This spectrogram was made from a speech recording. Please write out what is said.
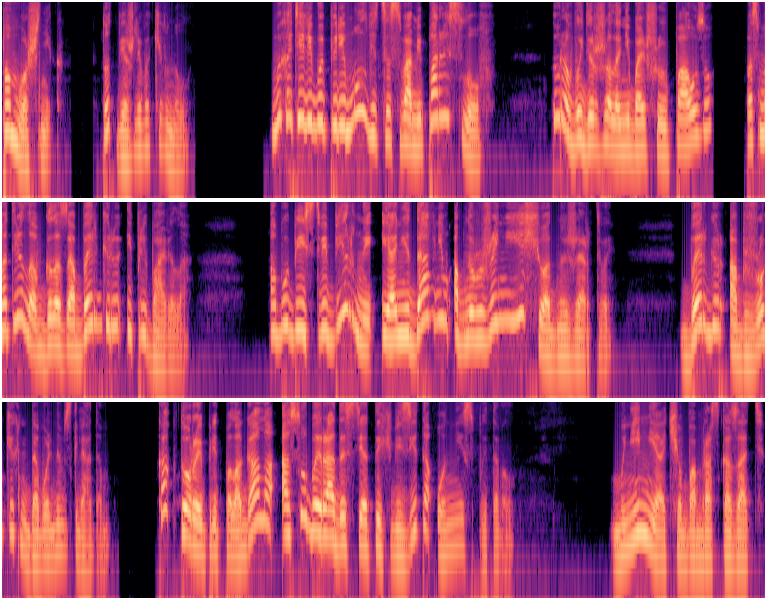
помощник. Тот вежливо кивнул. Мы хотели бы перемолвиться с вами парой слов. Тора выдержала небольшую паузу, посмотрела в глаза Бергеру и прибавила. Об убийстве Бирны и о недавнем обнаружении еще одной жертвы. Бергер обжег их недовольным взглядом. Как Тора и предполагала, особой радости от их визита он не испытывал. «Мне не о чем вам рассказать»,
